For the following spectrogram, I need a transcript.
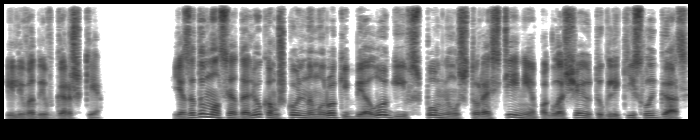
или воды в горшке. Я задумался о далеком школьном уроке биологии и вспомнил, что растения поглощают углекислый газ,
